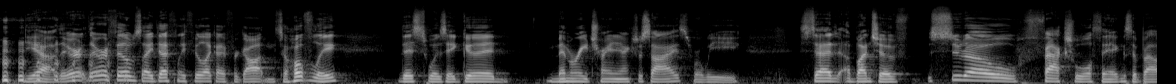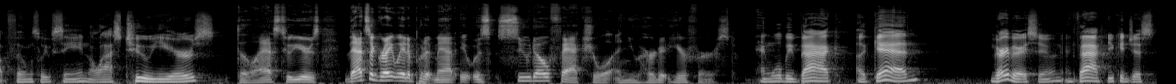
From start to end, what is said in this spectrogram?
yeah, there there are films I definitely feel like I've forgotten. So hopefully, this was a good memory training exercise where we said a bunch of pseudo factual things about films we've seen in the last two years. The last two years. That's a great way to put it, Matt. It was pseudo factual, and you heard it here first. And we'll be back again very, very soon. In fact, you can just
